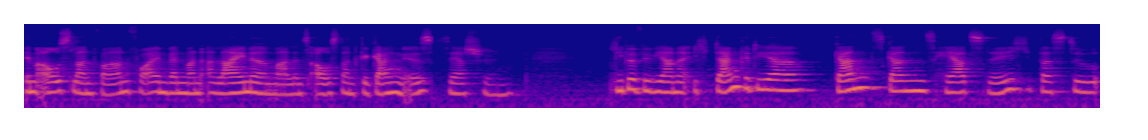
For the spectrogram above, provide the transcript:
im Ausland waren, vor allem wenn man alleine mal ins Ausland gegangen ist. Sehr schön. Liebe Viviana, ich danke dir ganz, ganz herzlich, dass du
